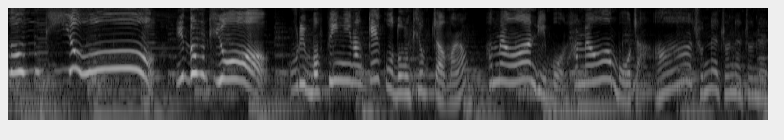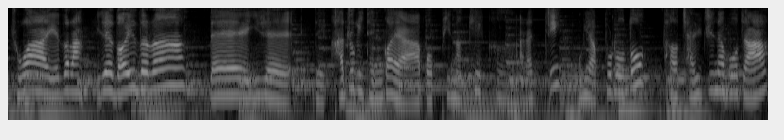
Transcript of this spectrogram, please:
너무 귀여워! 이 너무 귀여워 우리 머핀이랑 깨고 너무 귀엽지 않아요? 한 명은 리본 한 명은 모자. 아 좋네 좋네 좋네. 좋아 얘들아. 이제 너희들은 내 이제 내 가족이 된 거야 머핀이랑 케이크. 알았지? 우리 앞으로도 더 잘 지내보자.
